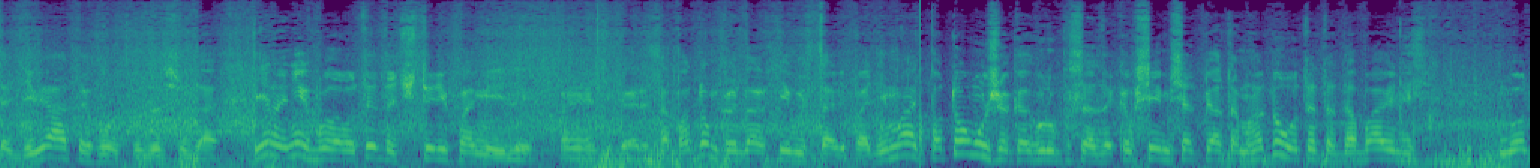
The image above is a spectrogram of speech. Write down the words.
59-й год, туда-сюда. И на них было вот это четыре фамилии, понимаете, говорится. А потом, когда архивы стали поднимать, потом уже, как группа САДК, в 75-м году вот это добавились вот,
